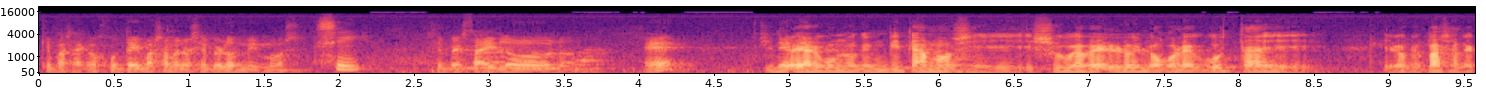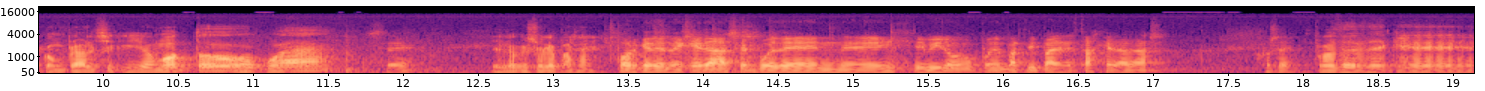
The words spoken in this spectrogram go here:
¿Qué pasa? ¿Que os juntáis más o menos siempre los mismos? sí, Siempre estáis los. los- ¿Eh? Siempre hay alguno que invitamos y, y sube a verlo y luego les gusta y, y lo que pasa, le compra al chiquillo moto o cuá, Sí. y es lo que suele pasar. Porque desde qué edad se pueden eh, inscribir o pueden participar en estas quedadas, José. Pues desde que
